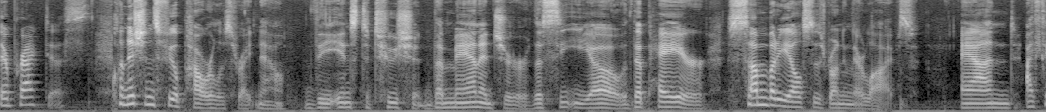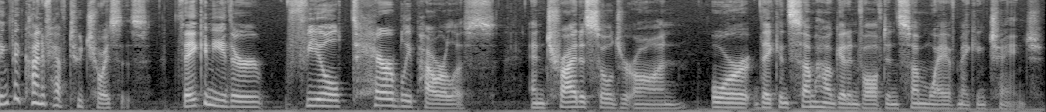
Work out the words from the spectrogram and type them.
their practice? Clinicians feel powerless right now. The institution, the manager, the CEO, the payer, somebody else is running their lives. And I think they kind of have two choices. They can either feel terribly powerless and try to soldier on, or they can somehow get involved in some way of making change.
